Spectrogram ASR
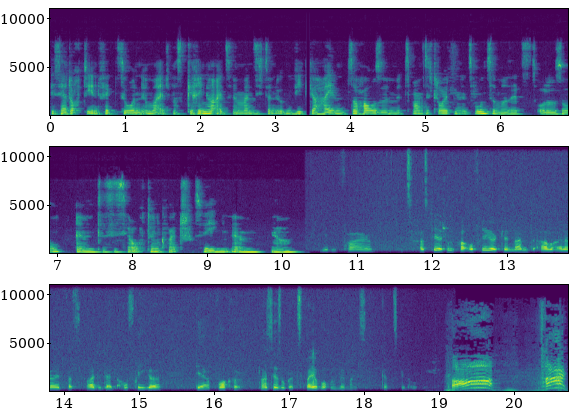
ist ja doch die Infektion immer etwas geringer, als wenn man sich dann irgendwie geheim zu Hause mit 20 Leuten ins Wohnzimmer setzt oder so. Ähm, das ist ja auch dann Quatsch. Deswegen, ähm, ja. Jeden Fall hast du ja schon ein paar Aufreger genannt, aber halt, was war denn dein Aufreger der Woche? Du hast ja sogar zwei Wochen, wenn man es ganz genau will. Oh! Fuck!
